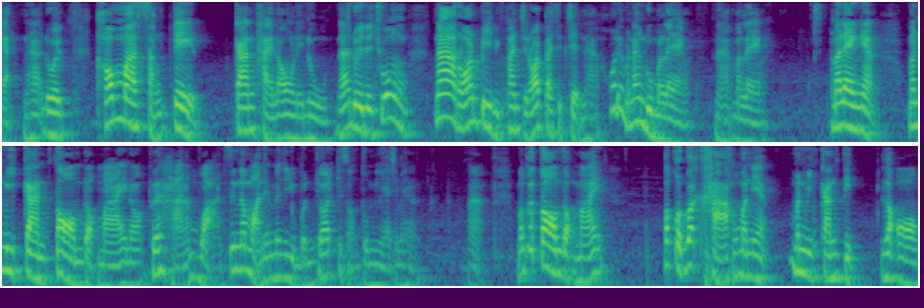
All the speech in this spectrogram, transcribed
18นะฮะโดยเขามาสังเกตการถ่ายละอองเรนูนะโดยในช่วงหน้าร้อนปี 1787นะฮะเขาได้มานั่งดูแมลงนะฮะแมลงแมลงเนี่ยมันมีการตอมดอกไม้เนาะเพื่อหาน้ำหวาน ซึ่งน้ำหวานเนี่ยมันจะอยู่บนยอดเกสรตัวเมียใช่ไหมครับอ่ามันก็ตอมดอกไม้ ปรากฏว่าขาของมันเนี่ยมันมีการติดละออง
